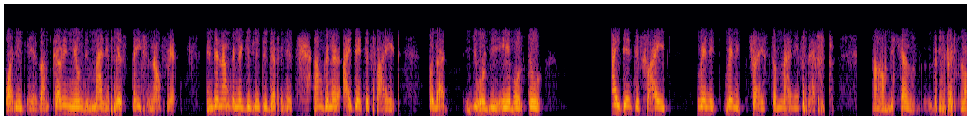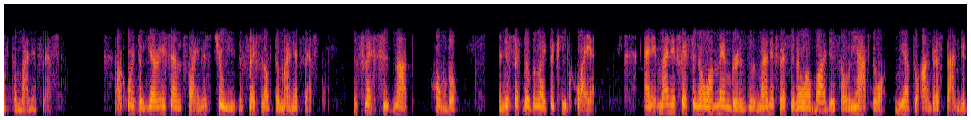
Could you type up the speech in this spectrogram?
what it is. I'm telling you the manifestation of it. And then I'm going to give you the definition. I'm going to identify it so that you will be able to identify it when it when it tries to manifest, um, because the flesh loves to manifest. According to Galatians five, it's true. The flesh loves to manifest. The flesh is not humble, and the flesh doesn't like to keep quiet. And it manifests in our members, it manifests in our bodies. So we have to we have to understand it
